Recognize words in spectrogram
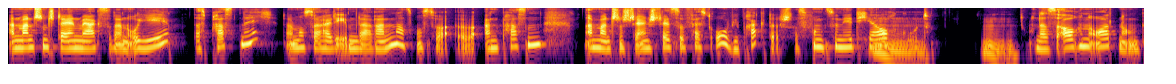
An manchen Stellen merkst du dann, oh je, das passt nicht, dann musst du halt eben daran, das musst du äh, anpassen. An manchen Stellen stellst du fest, oh, wie praktisch, das funktioniert hier mhm. auch gut. Mhm. Und das ist auch in Ordnung.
